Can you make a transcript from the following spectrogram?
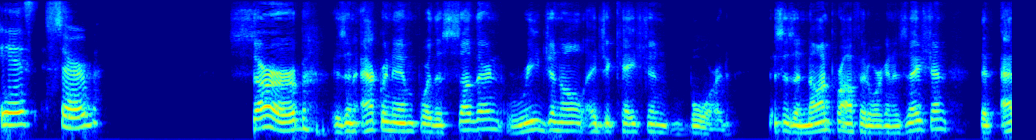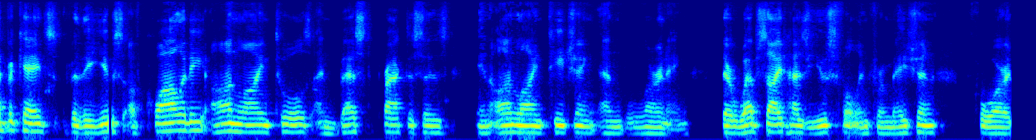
is SREB? SREB is an acronym for the Southern Regional Education Board. This is a nonprofit organization that advocates for the use of quality online tools and best practices in online teaching and learning. Their website has useful information for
